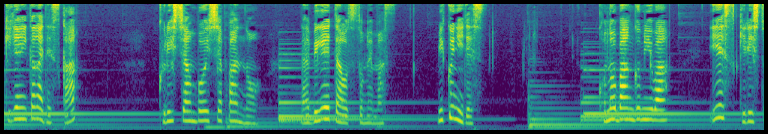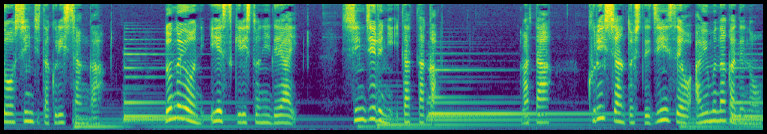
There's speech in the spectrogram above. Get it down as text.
機嫌いかがですか？クリスチャンボイスジャパンのナビゲーターを務めます。ミクニです。この番組はイエス・キリストを信じたクリスチャンがどのようにイエス・キリストに出会い信じるに至ったかまたクリスチャンとして人生を歩む中での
